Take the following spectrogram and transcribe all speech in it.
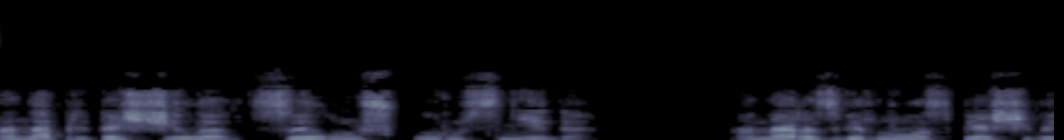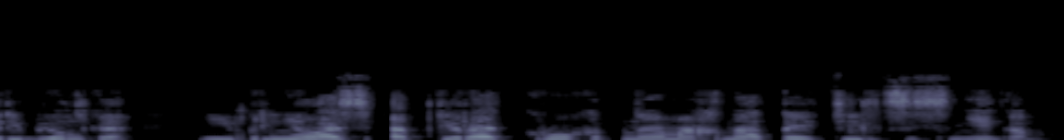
она притащила целую шкуру снега. Она развернула спящего ребенка и принялась обтирать крохотное мохнатое тельце снегом.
